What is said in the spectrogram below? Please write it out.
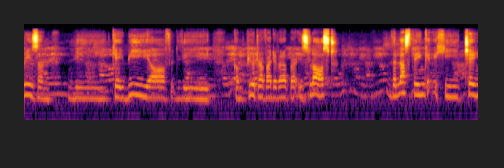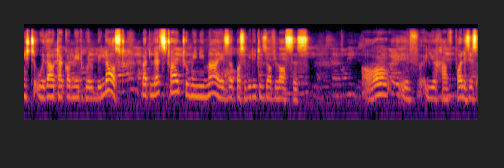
reason the KB of the computer of a developer is lost, the last thing he changed without a commit will be lost. But let's try to minimize the possibilities of losses. Or if you have policies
